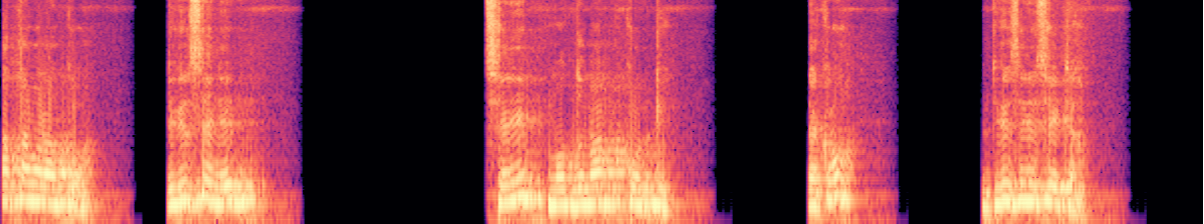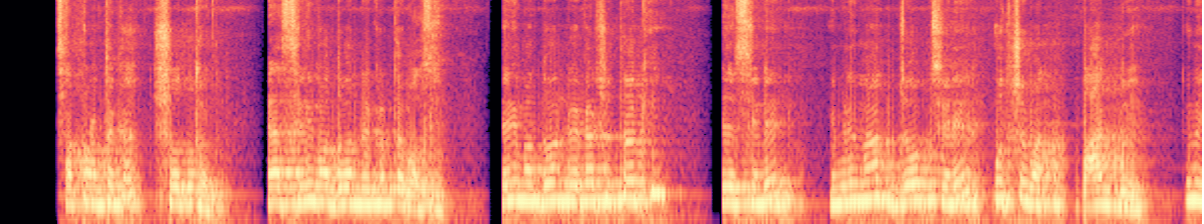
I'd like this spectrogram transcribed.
সাত নম্বর অঙ্ক। দ্বিতীয় শ্রেণির শ্রেণির মধ্যমান কোনটি? দেখো, দ্বিতীয় শ্রেণি সেইটা ছাপ্পান্ন থেকে সত্তর। এরা শ্রেণি মধ্যমান বের করতে বলছে। শ্রেণি মধ্যমান বের করার সূত্র কি? শ্রেণির নিম্নমান যোগ শ্রেণির উচ্চমান, ভাগ দুই। তুমি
